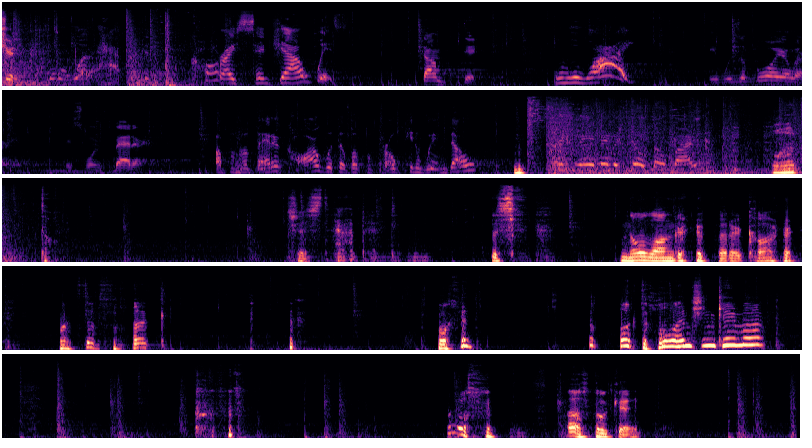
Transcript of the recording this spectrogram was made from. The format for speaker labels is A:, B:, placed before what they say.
A: What happened to the car I sent you out with?
B: Dumped it.
A: Well, why?
B: It was a boiler. This one's better.
A: A, a better car with a, a broken window?
B: You ain't never killed nobody.
C: What the just happened? This no longer a better car. What the fuck? what? Fuck? The whole engine came oh, oh, okay.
